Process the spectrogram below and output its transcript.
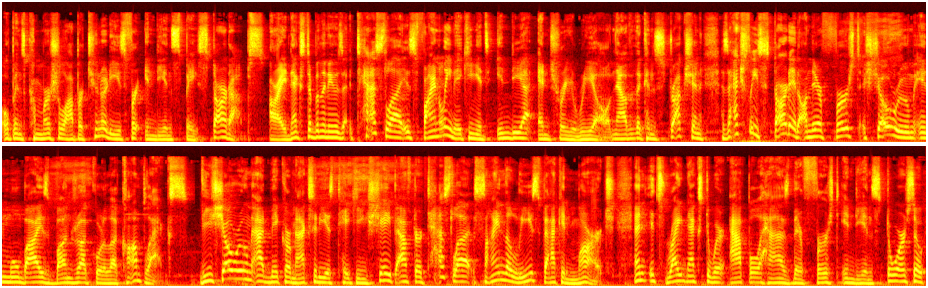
opens commercial opportunities for Indian space startups. All right, next up in the news, Tesla is finally making its India entry real. Now that the construction has actually started on their first showroom in Mumbai's Bandra Kurla complex. The showroom at Maker Maxity is taking shape after Tesla signed the lease back in March, and it's right next to where Apple has their first Indian store, so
